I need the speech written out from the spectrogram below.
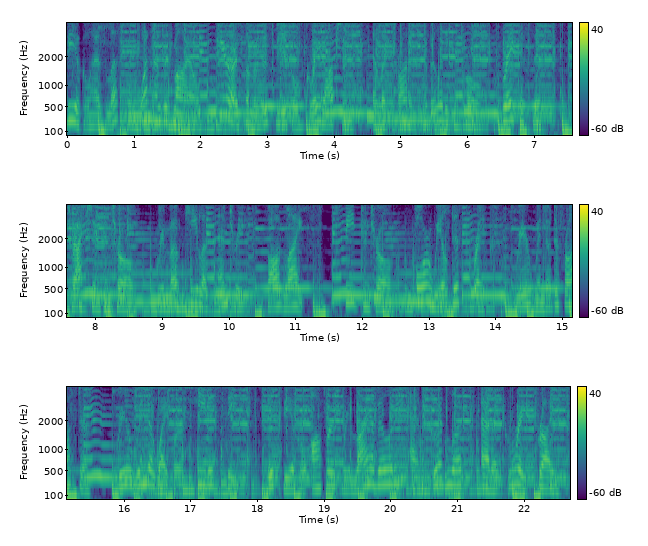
vehicle has less than 100 miles. Here are some of this vehicle's great options. Electronic stability control, brake assist, traction control, remote keyless entry, fog lights, speed control, four-wheel disc brakes, rear window defroster, rear window wiper, heated seats. This vehicle offers reliability and good looks at a great price.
